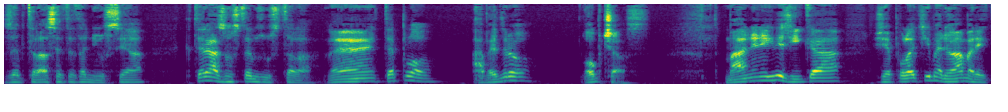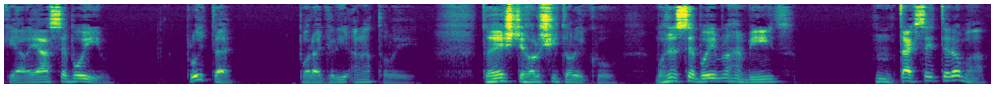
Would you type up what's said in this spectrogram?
Zeptala se teta Nusia, která s hostem zůstala. Ne, teplo. A vedro? Občas. Máně někdy říká, že poletíme do Ameriky, ale já se bojím. Plujte, poradil jí Anatolii. To je ještě horší toliku. Možná se bojím mnohem víc. Hm, tak sejte doma.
